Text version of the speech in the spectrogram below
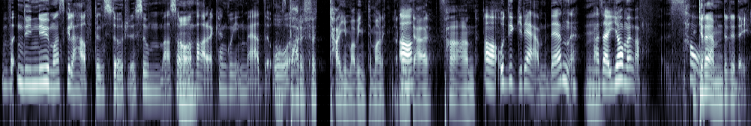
"Va, det är nu man skulle ha haft en större summa som Ja. man bara kan gå in med. Och, Och varför tajmar vi inte marknaden Ja. där? Fan. ja, och det grämde en. Mm. Alltså, ja men vad sa... Grämde det dig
